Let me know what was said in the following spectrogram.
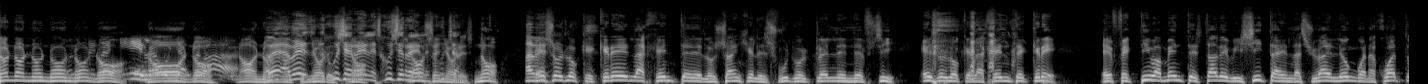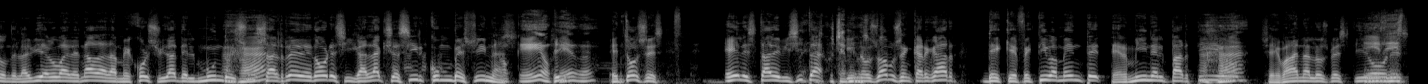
No, no, no, no, no, no, no, no, no, no, A ver, no, a ver, señores, escuche, no. Señores, no. A ver. Eso es lo que cree la gente de Los Ángeles Fútbol Club NFC. Eso es lo que la gente cree. Efectivamente está de visita en la ciudad de León, Guanajuato, donde la vida no vale nada, la mejor ciudad del mundo y sus alrededores y galaxias circunvecinas. Ok, ok, ¿Sí? Entonces, él está de visita y nos vamos a encargar de que efectivamente termine el partido, Ajá. se van a los vestidores,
